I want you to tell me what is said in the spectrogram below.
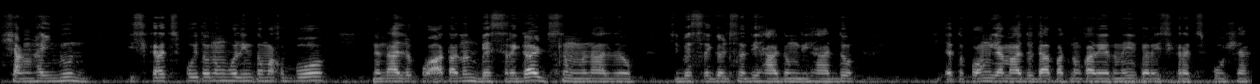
Shanghai Noon. Scratch po ito nung huling tumakbo. Nanalo po ata nun best regards nung nanalo si best regards na dihadong dihado ito po ang Yamado dapat nung karera na yun pero scratch po siya.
